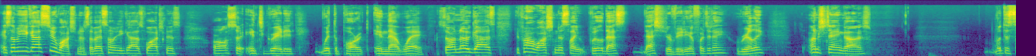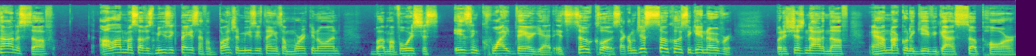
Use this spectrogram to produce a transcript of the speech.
And some of you guys too watching this. I bet some of you guys watching this are also integrated with the park in that way. So I know guys, you're probably watching this like, Will, that's that's your video for today? Really? Understand guys, with the sign of stuff, a lot of my stuff is music based. I have a bunch of music things I'm working on, but my voice just isn't quite there yet. It's so close. Like I'm just so close to getting over it. But it's just not enough, and I'm not going to give you guys subpar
